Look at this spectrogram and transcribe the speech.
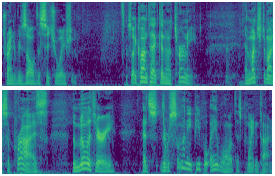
trying to resolve the situation. So I contacted an attorney, and much to my surprise, the military had there were so many people AWOL at this point in time,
